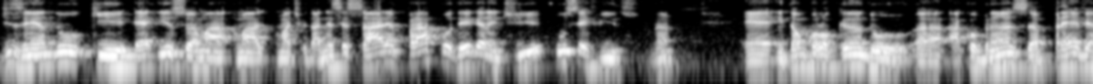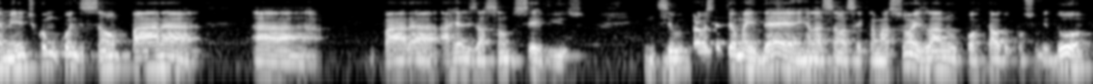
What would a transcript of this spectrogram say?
dizendo que é, isso é uma, uma, uma atividade necessária para poder garantir o serviço. Né? É, então, colocando a, a, cobrança previamente como condição para a, para a realização do serviço. Para você ter uma ideia em relação às reclamações, lá no portal do consumidor,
